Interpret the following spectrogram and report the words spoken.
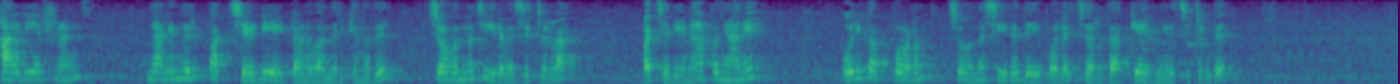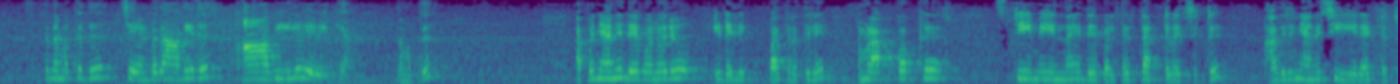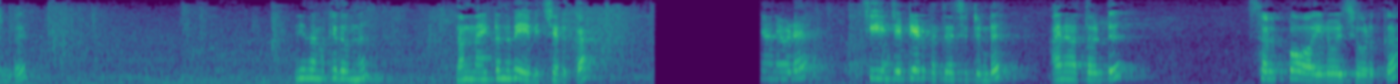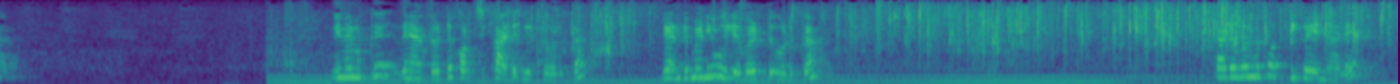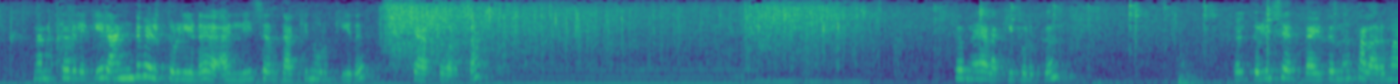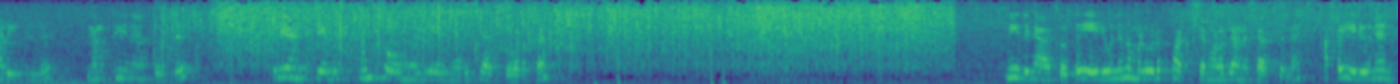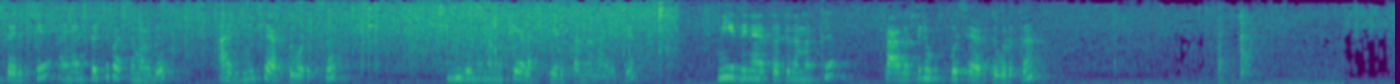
Hi dear friends ഞാനിന്നൊരു പച്ചടി ആയിട്ടാണ് വന്നിരിക്കുന്നത്. ചുവന്ന ചീര വെച്ചിട്ടുള്ള പച്ചടിയാണ്. അപ്പം ഞാൻ ഒരു കപ്പോളം ചുവന്ന ചീര ഇതേപോലെ ചെറുതാക്കി അരിഞ്ഞു വെച്ചിട്ടുണ്ട്. അപ്പം നമുക്കിത് ചെയ്യേണ്ടത് ആദ്യം ഇത് ആവിയിൽ വേവിക്കാം. നമുക്ക്. അപ്പം ഞാൻ ഇതേപോലെ ഒരു ഇഡലി പാത്രത്തിൽ നമ്മൾ അപ്പൊക്കെ സ്റ്റീം ചെയ്യുന്ന ഇതേപോലത്തെ ഒരു തട്ട് വെച്ചിട്ട് അതിൽ ഞാൻ ചീര ഇട്ടിട്ടുണ്ട്. ഇനി നമുക്കിതൊന്ന് നന്നായിട്ടൊന്ന് വേവിച്ചെടുക്കാം. ഞാനിവിടെ ചീഞ്ചട്ടി അടുപ്പത്ത് വെച്ചിട്ടുണ്ട്. അതിനകത്തോട്ട് സ്വല്പം ഓയിൽ ഒഴിച്ചു കൊടുക്കുക. ഇനി നമുക്ക് ഇതിനകത്തോട്ട് കുറച്ച് കടുക് ഇട്ട് കൊടുക്കാം. രണ്ട് മണി ഉലുവ ഇട്ട് കൊടുക്കാം. കടുകൊന്ന് പൊട്ടിക്കഴിഞ്ഞാൽ നമുക്കതിലേക്ക് രണ്ട് വെളുത്തുള്ളിയുടെ അല്ലി ചെറുതാക്കി നുറുക്കിയത് ചേർത്ത് കൊടുക്കാം. ഇതൊന്ന് ഇളക്കി കൊടുക്കുക വെളുത്തുള്ളി ചെറുതായിട്ടൊന്ന് കളർ മാറിയിട്ടുണ്ട്. നമുക്ക് ഇതിനകത്തോട്ട് ഒരു രണ്ട് ടേബിൾ സ്പൂൺ ചോന്നുള്ളി അരിഞ്ഞത് ചേർത്ത് കൊടുക്കാം. ഇനി ഇതിനകത്തോട്ട് എരിവിന് നമ്മളിവിടെ പച്ചമുളകാണ് ചേർക്കുന്നത്. അപ്പം എരിവിനനുസരിച്ച് അതിനനുസരിച്ച് പച്ചമുളക് അരിഞ്ഞ് ചേർത്ത് കൊടുക്കുക ഇതൊന്ന് നമുക്ക് ഇളക്കിയെടുക്കാം നന്നായിട്ട്. ഇനി ഇതിനകത്തോട്ട് നമുക്ക് പാകത്തിന് ഉപ്പ് ചേർത്ത് കൊടുക്കാം.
